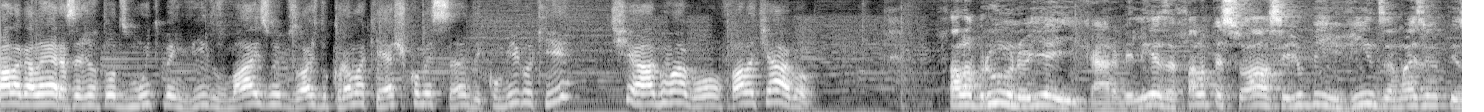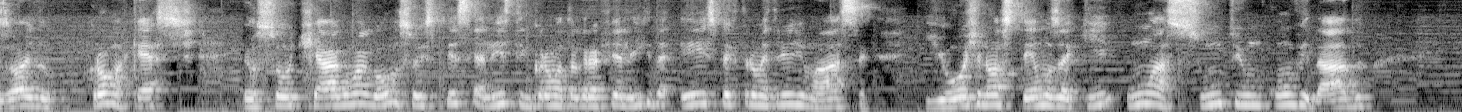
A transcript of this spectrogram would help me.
Fala galera, sejam todos muito bem-vindos. Mais um episódio do ChromaCast começando. E comigo aqui, Thiago Magon. Fala, Thiago. Fala, Bruno. E aí, cara, beleza? Fala pessoal, sejam bem-vindos a mais um episódio do ChromaCast. Eu sou o Thiago Magon, sou especialista em cromatografia líquida e espectrometria de massa. E hoje nós temos aqui um assunto e um convidado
